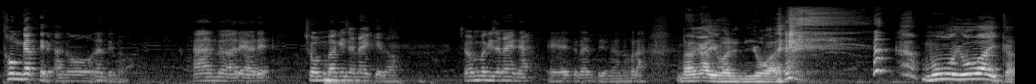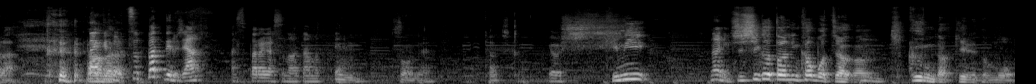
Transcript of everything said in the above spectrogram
とんがってる。あのなんていうの？あのあれあれ。ちょんまげじゃないけど。ちょんまげじゃないな。えー、っとなんていうの？あのほら。長い割に弱い。もう弱いから。なんかほら突っ張ってるじゃん？アスパラガスの頭って、うんそうね。確かに。よし。君何？獅子型にかぼちゃがうん。効くんだけれども、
